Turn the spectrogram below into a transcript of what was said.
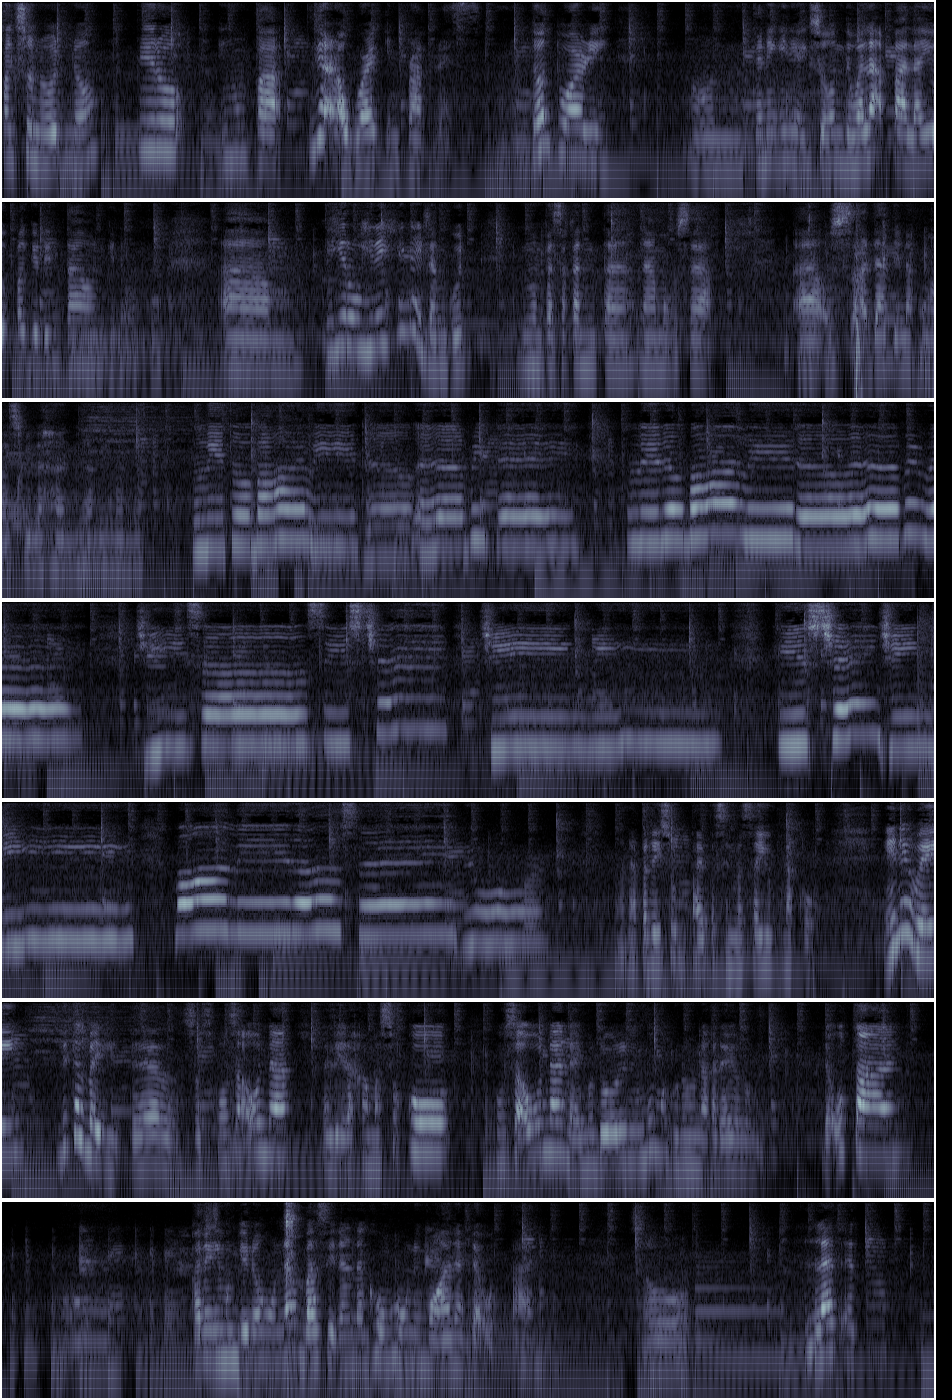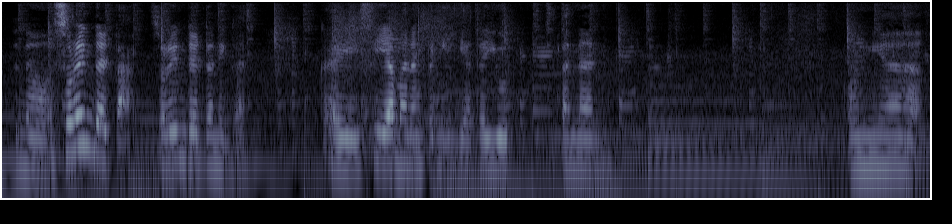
pagsunod no. Pero ingon pa we are a work in progress. Mm, don't worry. Um, kaning inyo igsuon wala pa layo pag yun din taon Ginoo ko. Um, pero hinay-hinay lang gud ngon pa sa kanta namo sa uh, sa dati na kong eskwelahan namin man Little by little every day Little by little every way Jesus is changing me He's changing napaday sumpay basin masayop na ko anyway little by little. So kung sa una dali ra ka masuko kung sa una na imuduol mo magunaw na kadayon ng dautan oo. Kanang imong ginuhuna basin ang naghunghong nimo ana dautan so let it no surrender ta. Surrender ta ni God. Kay siya man ang tangiya gayud sa tanan unya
